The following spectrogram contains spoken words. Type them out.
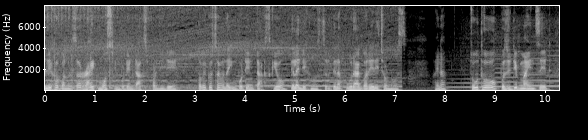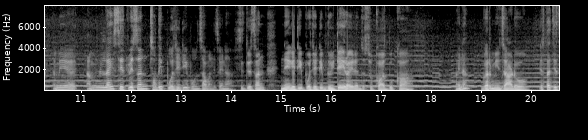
लेखक भन्नुहुन्छ write most important task for the day तपाईँको सबैभन्दा इम्पोर्टेन्ट टास्क के हो? त्यसलाई लेख्नुहोस् र त्यसलाई पुरा गरेरै छोड्नुहोस् होइन? चौथो हो पोजिटिभ माइन्ड सेट हामी हामीलाई सिचुएसन सधैँ पोजिटिभ हुन्छ भन्ने छैन। सिचुएसन नेगेटिभ पोजिटिभ दुइटै रहिरहन्छ। सुख दुःख होइन? गर्मी जाडो यस्ता चिज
